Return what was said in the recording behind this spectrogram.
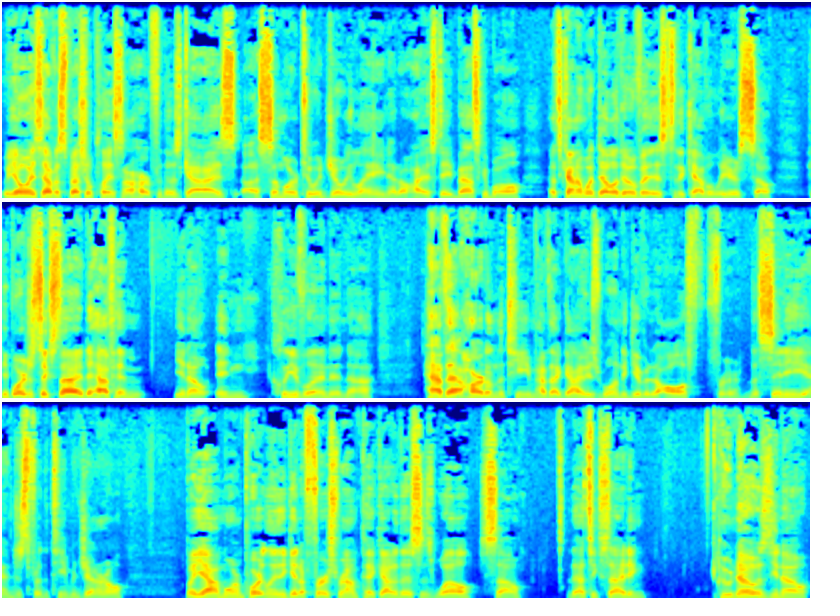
We always have a special place in our heart for those guys, uh, similar to a Joey Lane at Ohio State basketball. That's kind of what Dellavedova is to the Cavaliers. So people are just excited to have him you know, in Cleveland and uh, have that heart on the team, have that guy who's willing to give it all for the city and just for the team in general. But yeah, more importantly, to get a first round pick out of this as well. So that's exciting. Who knows, you know,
